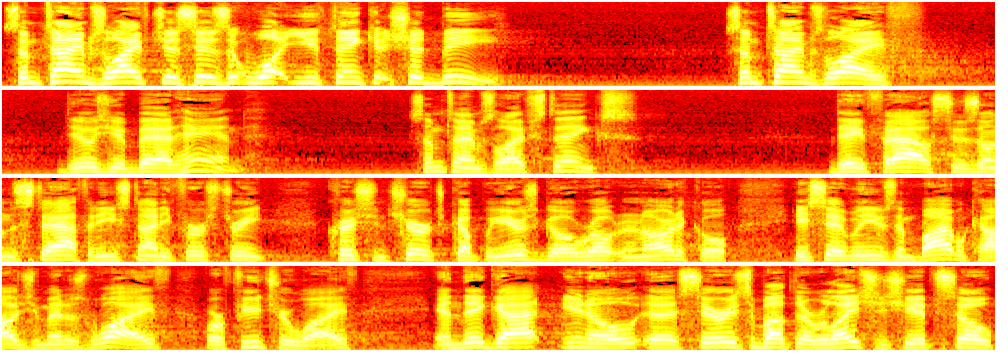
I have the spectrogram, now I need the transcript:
Sometimes life just isn't what you think it should be. Sometimes life deals you a bad hand. Sometimes life stinks. Dave Faust, who's on the staff at East 91st Street Christian Church a couple years ago, wrote an article. He said when he was in Bible college, he met his wife or future wife, and they got you know uh, serious about their relationship. So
